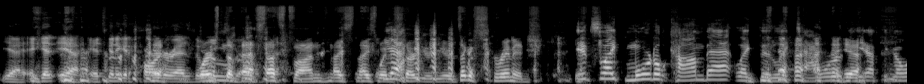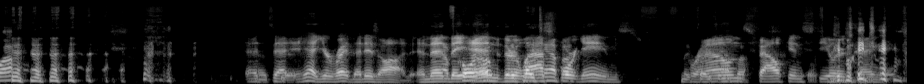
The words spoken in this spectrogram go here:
yeah, it get yeah, it's gonna get harder as the worst the best. That's fun. Nice, nice way yeah. to start your year. It's like a scrimmage. It's like Mortal Kombat, like the like tower yeah. that you have to go up. that, yeah, you're right. That is odd. And then they course, end oh, their they last Tampa. four games. They Browns, Falcons, Steelers,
